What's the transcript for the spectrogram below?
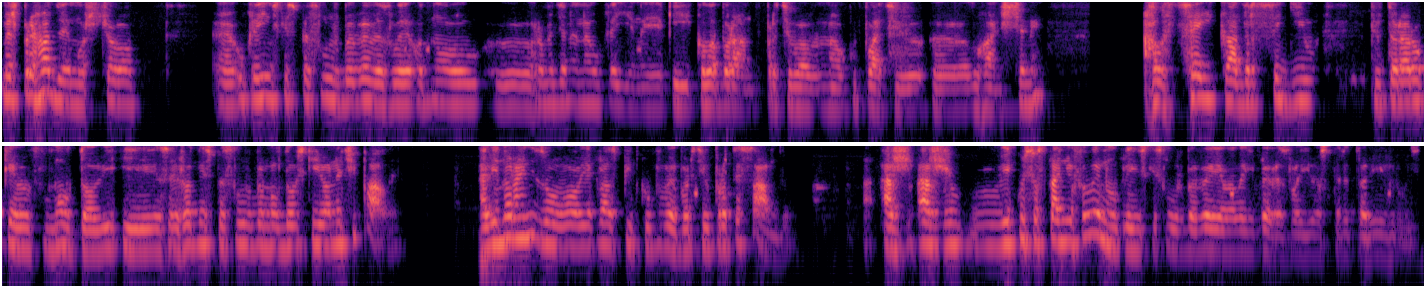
ми ж пригадуємо, що е, українські спецслужби вивезли одного е, громадянина України, який колаборант працював на окупацію е, Луганщини. Але цей кадр сидів півтора роки в Молдові, і жодні спецслужби молдовські його не чіпали. А він організовував якраз підкуп виборців проти Санду. Аж аж в якусь останню хвилину українські служби виявили і вивезли його з території Грузії,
